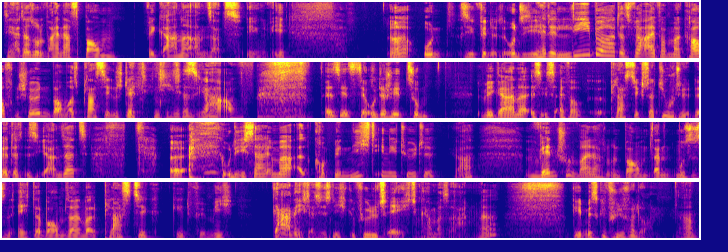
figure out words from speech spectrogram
Sie hat da so einen Weihnachtsbaum-Veganer-Ansatz irgendwie. Ja, und sie findet, und sie hätte lieber, dass wir einfach mal kaufen, einen schönen Baum aus Plastik und stellen den jedes Jahr auf. Das ist jetzt der Unterschied zum Veganer, es ist einfach äh, Plastik statt Jute. Ne? Das ist ihr Ansatz. Äh, und ich sage immer, also kommt mir nicht in die Tüte. Ja? Wenn schon Weihnachten und Baum, dann muss es ein echter Baum sein, weil Plastik geht für mich gar nicht. Das ist nicht gefühlsecht, kann man sagen. Ja? Geht mir das Gefühl verloren. Ja?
